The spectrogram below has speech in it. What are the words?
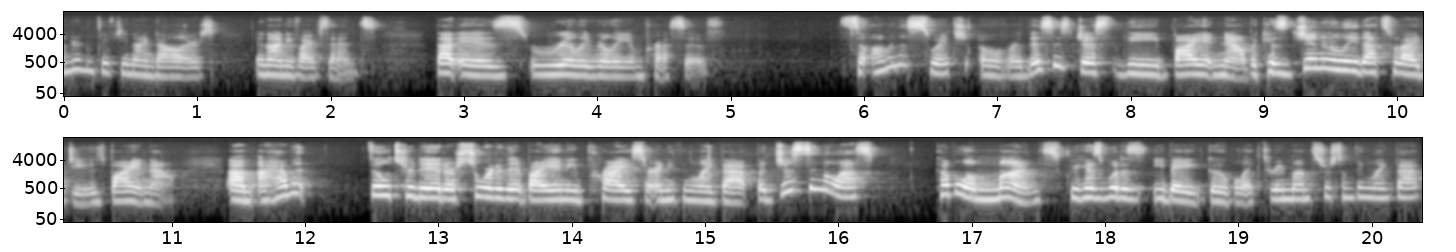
$159.95. That is really, really impressive. So I'm going to switch over. This is just the buy it now because generally that's what I do is buy it now. Um, I haven't filtered it or sorted it by any price or anything like that, but just in the last couple of months, because what does eBay go like three months or something like that?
